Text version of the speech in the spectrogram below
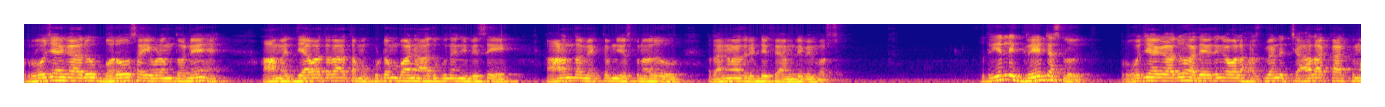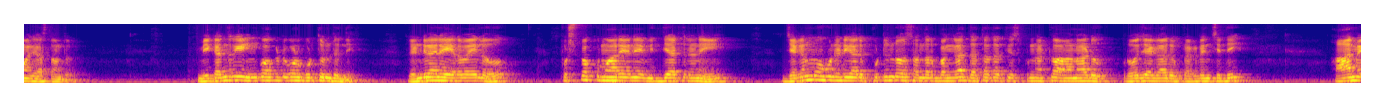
రోజా గారు భరోసా ఇవ్వడంతోనే ఆమె దేవతల తమ కుటుంబాన్ని ఆదుకుందని చెప్పేసి ఆనందం వ్యక్తం చేస్తున్నారు Ranganath Reddy family members. Really great అసలు. రోజా గారు అదేవిధంగా వాళ్ళ హస్బెండ్ చాలా కార్యక్రమాలు చేస్తూ ఉంటారు. మీకందరికీ ఇంకొకటి కూడా గుర్తుంటుంది. రెండు వేల ఇరవైలో పుష్పకుమారి అనే విద్యార్థిని జగన్మోహన్ రెడ్డి గారి పుట్టినరోజు సందర్భంగా దత్తత తీసుకున్నట్లు ఆనాడు రోజా గారు ప్రకటించింది. ఆమె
